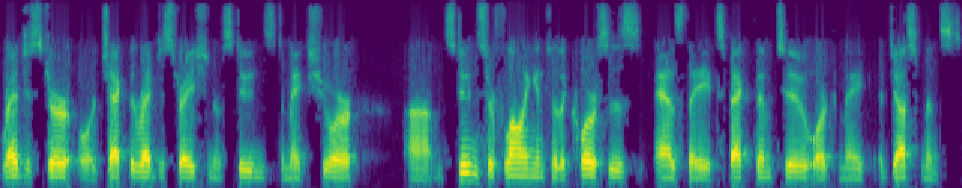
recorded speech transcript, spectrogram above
register or check the registration of students to make sure um, students are flowing into the courses as they expect them to or to make adjustments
